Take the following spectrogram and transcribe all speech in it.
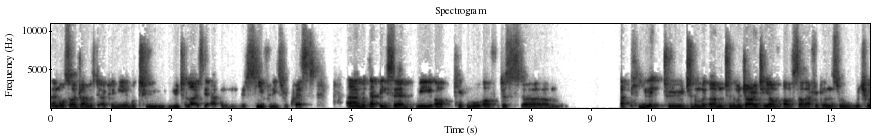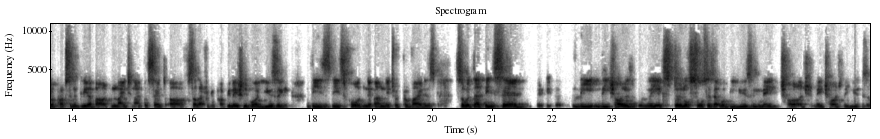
and also our drivers to actually be able to utilize the app and receive these requests. And with that being said, we are capable of just um, appealing to to the um, to the majority of, of South Africans, who which are approximately about ninety nine percent of South African population, who are using these these four uh, network providers. So, with that being said, the the charges, the external sources that we'll be using may charge may charge the user.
